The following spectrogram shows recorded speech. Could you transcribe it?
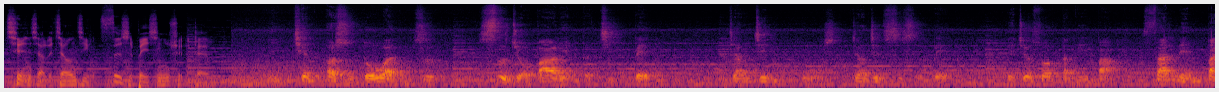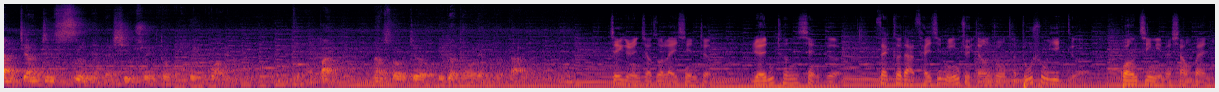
欠下了将近四十倍薪水的债务。你欠二十多万是四九八年的几倍，将近五将近四十倍，也就是说等于把。三年半，将近四年的薪水都亏光了，怎么办？那时候就一个头两个大。这个人叫做赖宪正，人称宪哥，在各大财经名嘴当中，他独树一格。光今年的上半年，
